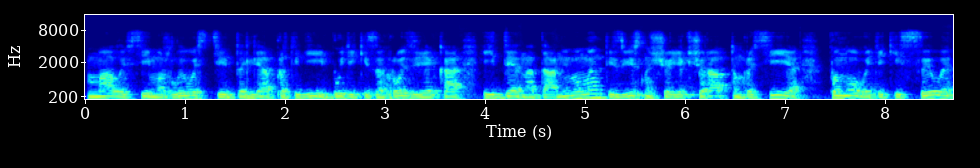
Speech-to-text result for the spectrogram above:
мали всі можливості для протидії будь-якій загрозі, яка йде на даний момент. І звісно, що якщо раптом Росія поновить якісь сили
